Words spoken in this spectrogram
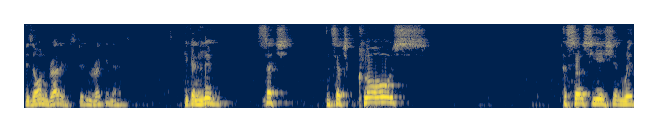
his own brothers didn't recognize it. He can live such in such close association with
